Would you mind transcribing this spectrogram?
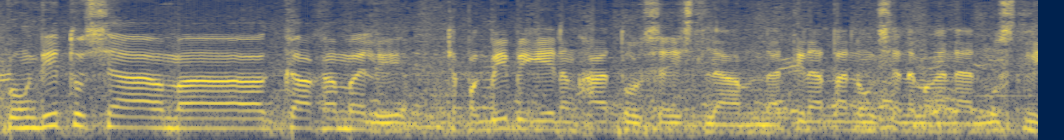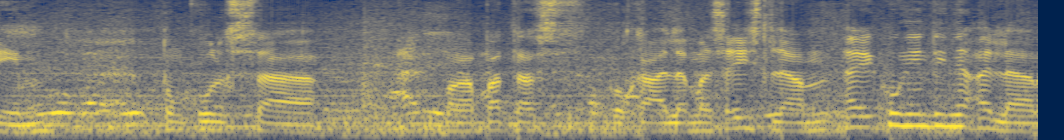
kung dito siya magkakamali sa pagbibigay ng hatol sa Islam na tinatanong siya ng mga non-Muslim tungkol sa mga batas o kaalaman sa Islam, ay kung hindi niya alam,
